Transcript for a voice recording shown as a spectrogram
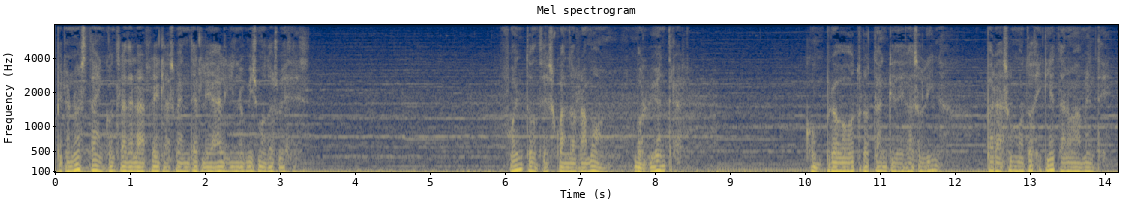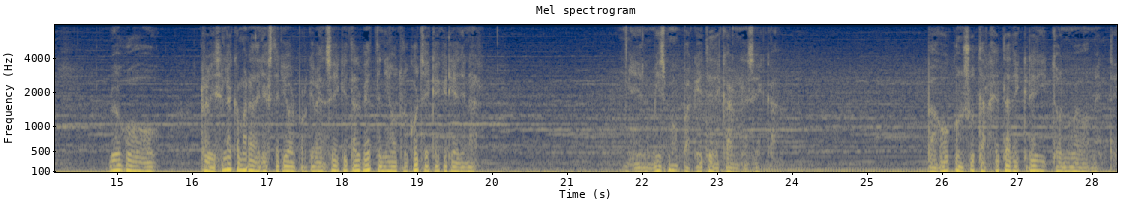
pero no está en contra de las reglas venderle a alguien lo mismo dos veces. Fue entonces cuando Ramón volvió a entrar. Compró otro tanque de gasolina para su motocicleta nuevamente Luego revisé la cámara del exterior porque pensé que tal vez tenía otro coche que quería llenar. Y el mismo paquete de carne seca. Pagó con su tarjeta de crédito nuevamente.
